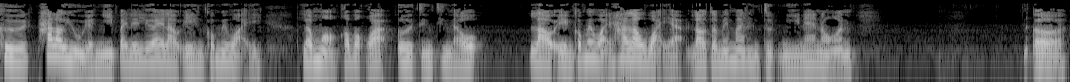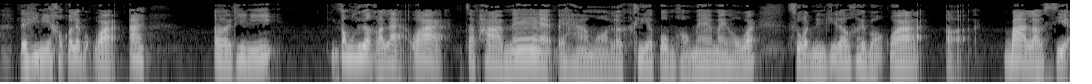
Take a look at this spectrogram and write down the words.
คือถ้าเราอยู่อย่างนี้ไปเรื่อยๆ เราเองก็ไม่ไหว แล้วหมอก็บอกว่า เออจริง ๆ แล้ว เราเองก็ไม่ไหว ถ้าเราไหวอะเราจะไม่มาถึงจุดนี้แน่นอน เออแล้วทีนี้เขาก็เลยบอกว่าอะ เออทีนี้ต้องเลือกแล้วแหละว่าจะพาแม่ไปหาหมอแล้วเคลียร์ปมของแม่ไหมเพราะว่าส่วนหนึ่งที่เราเคยบอกว่า เออบ้านเราเสีย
